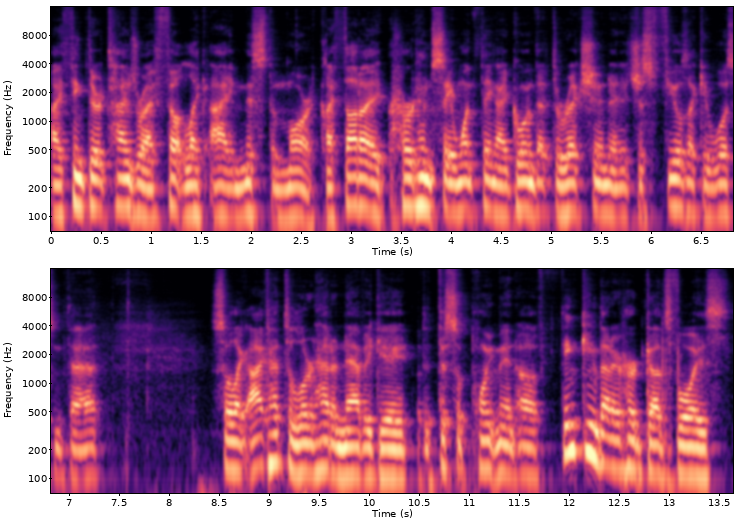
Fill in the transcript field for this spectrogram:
I think there are times where I felt like I missed the mark. I thought I heard him say one thing, I go in that direction, and it just feels like it wasn't that. So, like, I've had to learn how to navigate the disappointment of thinking that I heard God's voice,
